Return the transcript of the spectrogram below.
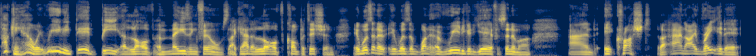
fucking hell, it really did beat a lot of amazing films. Like it had a lot of competition. It wasn't a, it was a one, a really good year for cinema and it crushed. Like, and I rated it.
